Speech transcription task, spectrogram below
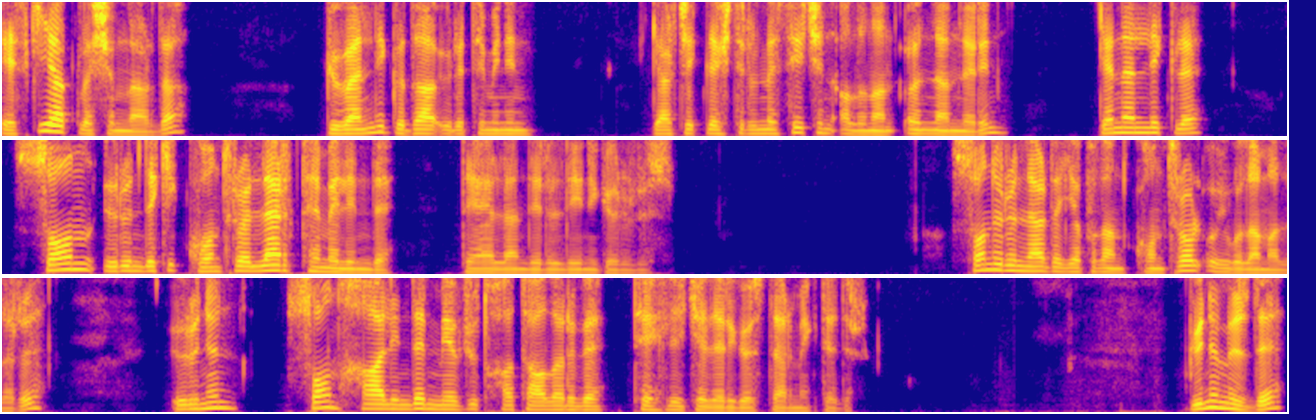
Eski yaklaşımlarda güvenli gıda üretiminin gerçekleştirilmesi için alınan önlemlerin genellikle son üründeki kontroller temelinde değerlendirildiğini görürüz. Son ürünlerde yapılan kontrol uygulamaları, ürünün son halinde mevcut hataları ve tehlikeleri göstermektedir. Günümüzde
